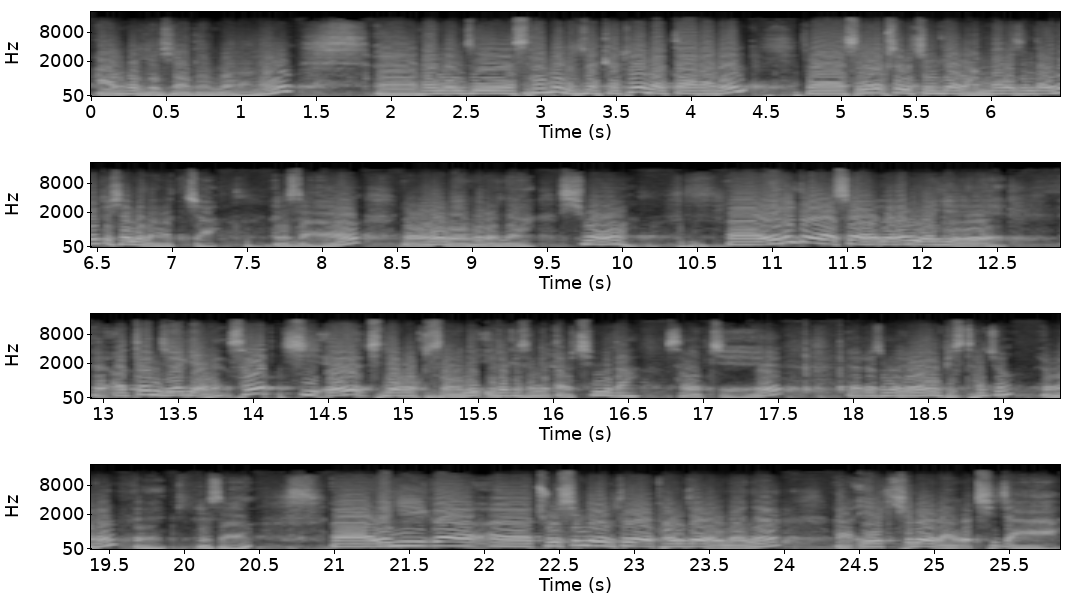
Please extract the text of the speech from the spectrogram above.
알고 계셔야 되고 어, 그다음에 이제 4번이죠. 교통의 발달하면 어, 지구곡선 기울기가 완만해진다 이것도 시험에 나왔죠. 그래서 요거는 왜 그러냐 쉬워요. 어, 예를 들어서 여러분 여기 어떤 지역에 상업지의 지대곡선이 이렇게 생겼다고 칩니다. 상업지. 그래서 뭐 요거랑 비슷하죠? 요거랑? 네. 그래서 어, 여기가 어, 중심부로부터 방정이 얼마냐? 아, 1km라고 치자.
